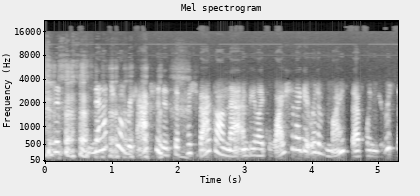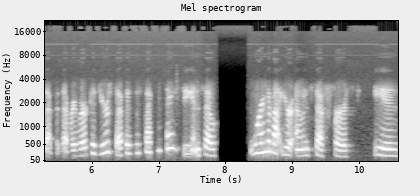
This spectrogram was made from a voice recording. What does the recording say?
the natural reaction is to push back on that and be like, why should I get rid of my stuff when your stuff is everywhere? Because your stuff is the stuff they see. And so worrying about your own stuff first is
